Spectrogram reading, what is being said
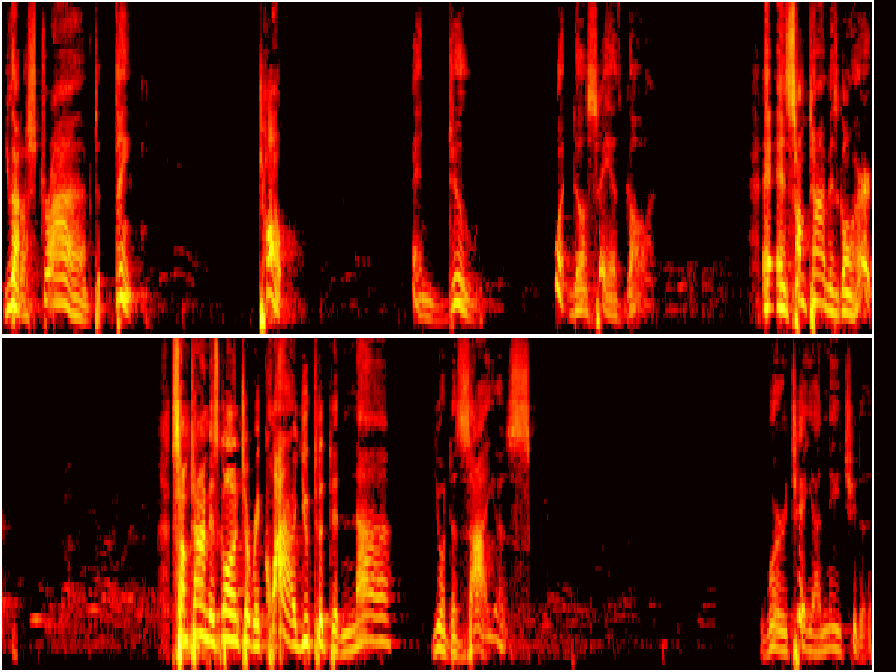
You got to strive to think, talk, and do what does saith God. And, and sometimes it's going to hurt. Sometimes it's going to require you to deny your desires. The word tell you I need you to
